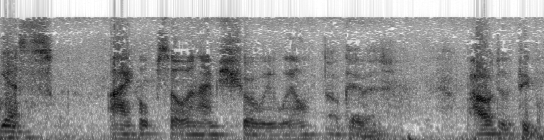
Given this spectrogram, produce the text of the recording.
Yes, I hope so, and I'm sure we will. Okay then. Power to the people.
